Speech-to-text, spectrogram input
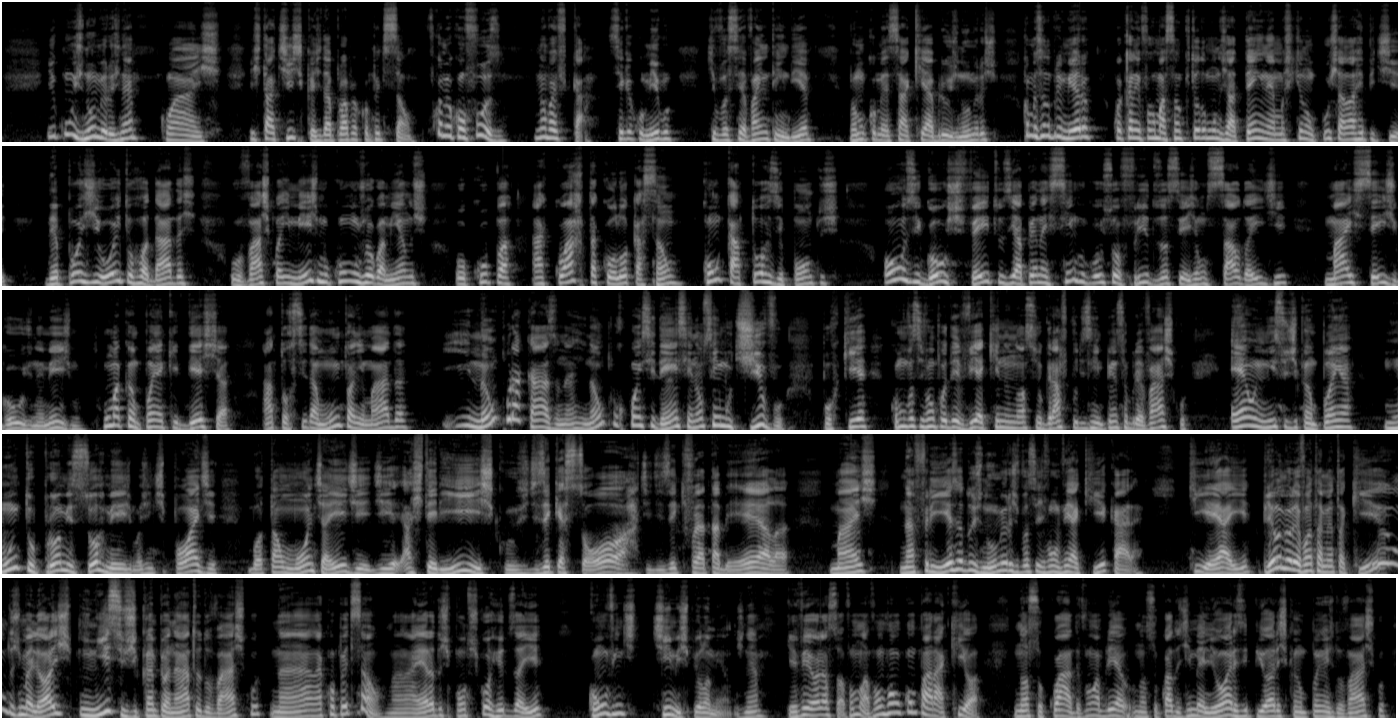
e com os números, né? Com as estatísticas da própria competição. Ficou meio confuso? Não vai ficar. Siga comigo que você vai entender. Vamos começar aqui a abrir os números. Começando primeiro com aquela informação que todo mundo já tem, né? Mas que não custa lá repetir. Depois de oito rodadas, o Vasco aí mesmo com um jogo a menos ocupa a quarta colocação com 14 pontos 11 gols feitos e apenas 5 gols sofridos, ou seja, um saldo aí de mais 6 gols, não é mesmo? Uma campanha que deixa a torcida muito animada e não por acaso, né? E não por coincidência e não sem motivo, porque, como vocês vão poder ver aqui no nosso gráfico de desempenho sobre Vasco, é um início de campanha muito promissor mesmo. A gente pode botar um monte aí de, de asteriscos, dizer que é sorte, dizer que foi a tabela, mas na frieza dos números, vocês vão ver aqui, cara, que é aí, pelo meu levantamento aqui, um dos melhores inícios de campeonato do Vasco na, na competição, na era dos pontos corridos aí, com 20 times, pelo menos, né? Quer ver? Olha só, vamos lá, vamos, vamos comparar aqui, ó, nosso quadro, vamos abrir o nosso quadro de melhores e piores campanhas do Vasco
